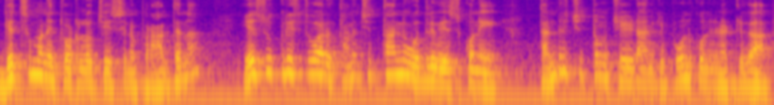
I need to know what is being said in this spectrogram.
గెచ్చమనే తోటలో చేసిన ప్రార్థన యేసుక్రీస్తు వారు తన చిత్తాన్ని వదిలివేసుకొని తండ్రి చిత్తం చేయడానికి పూనుకొనినట్లుగా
